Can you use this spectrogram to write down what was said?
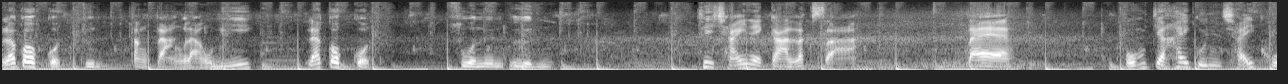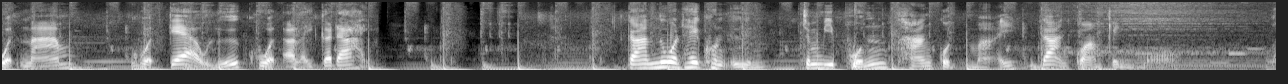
แล้วก็กดจุดต่างๆเหล่านี้ แล้วก็กดส่วนอื่นๆ ที่ใช้ในการรักษา แต่ผมจะให้คุณใช้ขวดน้ำ ขวดแก้วหรือขวดอะไรก็ได้ การนวดให้คนอื่นจะมีผลทางกฎหมายด้านความเป็นหมอ ผ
